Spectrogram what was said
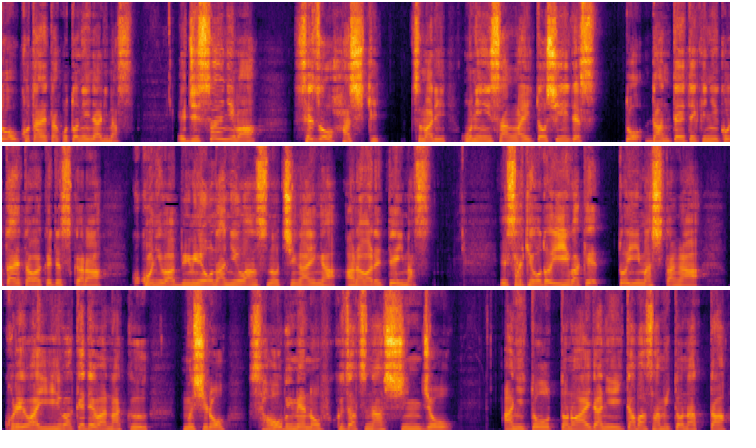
と答えたことになります。実際には、せぞはしき、つまりお兄さんが愛しいですと断定的に答えたわけですから、ここには微妙なニュアンスの違いが現れています。先ほど言い訳と言いましたが、これは言い訳ではなく、むしろ、サオビメの複雑な心情、兄と夫の間に板挟みとなった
